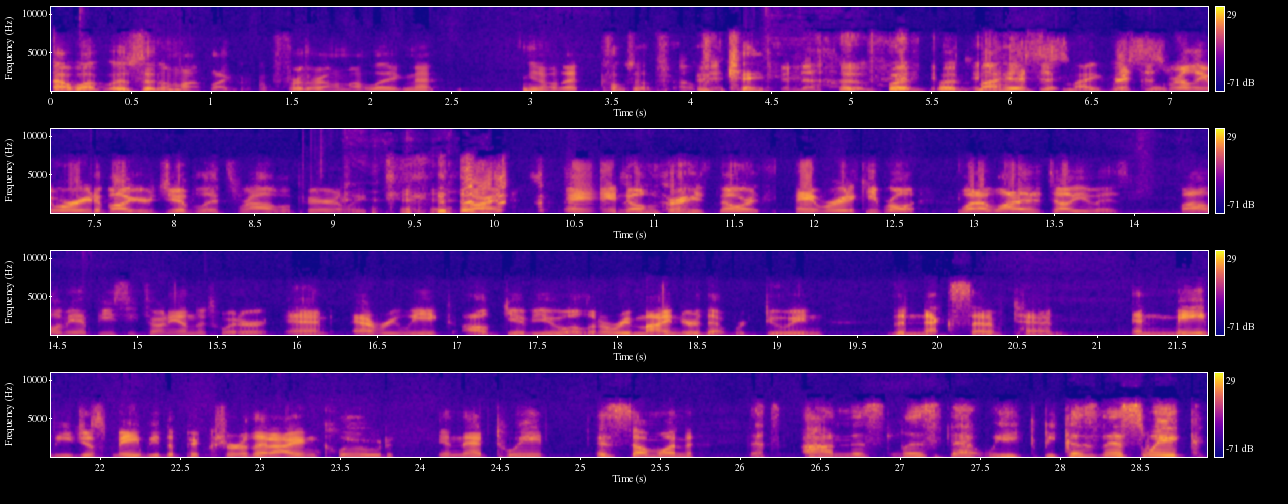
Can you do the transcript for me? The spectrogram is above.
Oh well, it was sitting on my like further out on my leg, not, you know, that close up. Oh, okay. Okay. Good enough. But but my headset is- mic. Chris is really worried about your giblets, Rob, apparently. All right. Hey, no worries. No worries. Hey, we're going to keep rolling. What I wanted to tell you is follow me at PC Tunney on the Twitter, and every week I'll give you a little reminder that we're doing the next set of 10. And maybe, just maybe, the picture that I include in that tweet is someone that's on this list that week. Because this week,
